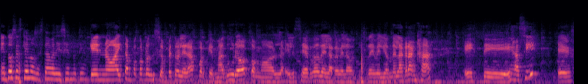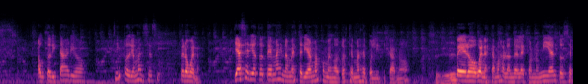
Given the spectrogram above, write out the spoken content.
Entonces, ¿qué nos estaba diciendo, tía? Que no hay tampoco producción petrolera porque Maduro, como el cerdo de la rebelión, rebelión de la granja, este es así, es autoritario. Sí, podríamos decir así. Pero bueno, ya sería otro tema y nos meteríamos como en otros temas de política, ¿no? Sí. Pero bueno, estamos hablando de la economía, entonces,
